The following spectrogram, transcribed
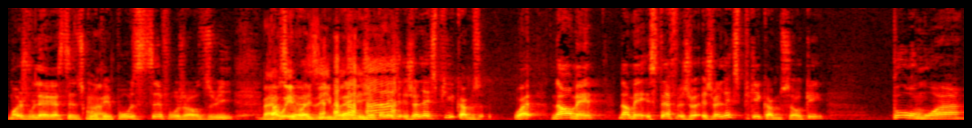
Moi, je voulais rester du côté positif aujourd'hui. Ben oui, vas-y, ben, vas-y. je vais l'expliquer comme ça. Ouais. Non, mais, non, mais Steph, je, vais l'expliquer comme ça, OK? Pour moi,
